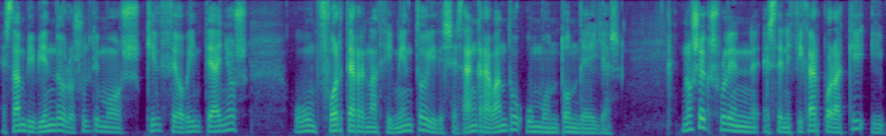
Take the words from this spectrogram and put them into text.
están viviendo los últimos 15 o 20 años un fuerte renacimiento y se están grabando un montón de ellas. No se suelen escenificar por aquí y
